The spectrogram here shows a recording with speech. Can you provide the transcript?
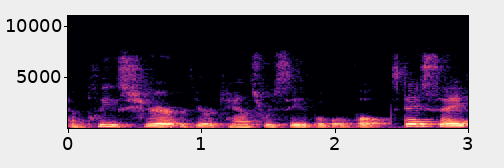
And please share it with your accounts receivable folks. Stay safe.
